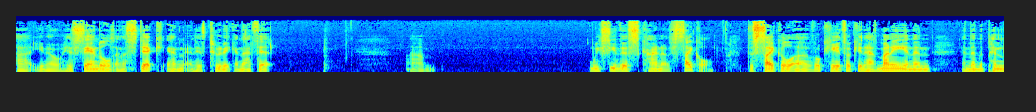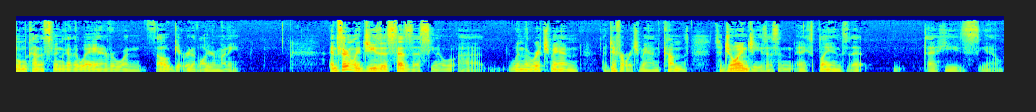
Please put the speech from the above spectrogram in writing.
uh, you know, his sandals and a stick and, and his tunic, and that's it. Um, we see this kind of cycle, this cycle of okay, it's okay to have money, and then and then the pendulum kind of swings the other way, and everyone, oh, get rid of all your money. And certainly Jesus says this, you know, uh, when the rich man, a different rich man, comes to join Jesus and, and explains that that he's, you know,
